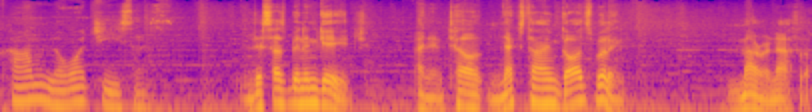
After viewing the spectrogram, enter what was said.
come Lord Jesus. This has been Engage, and until next time, God's willing, Maranatha.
